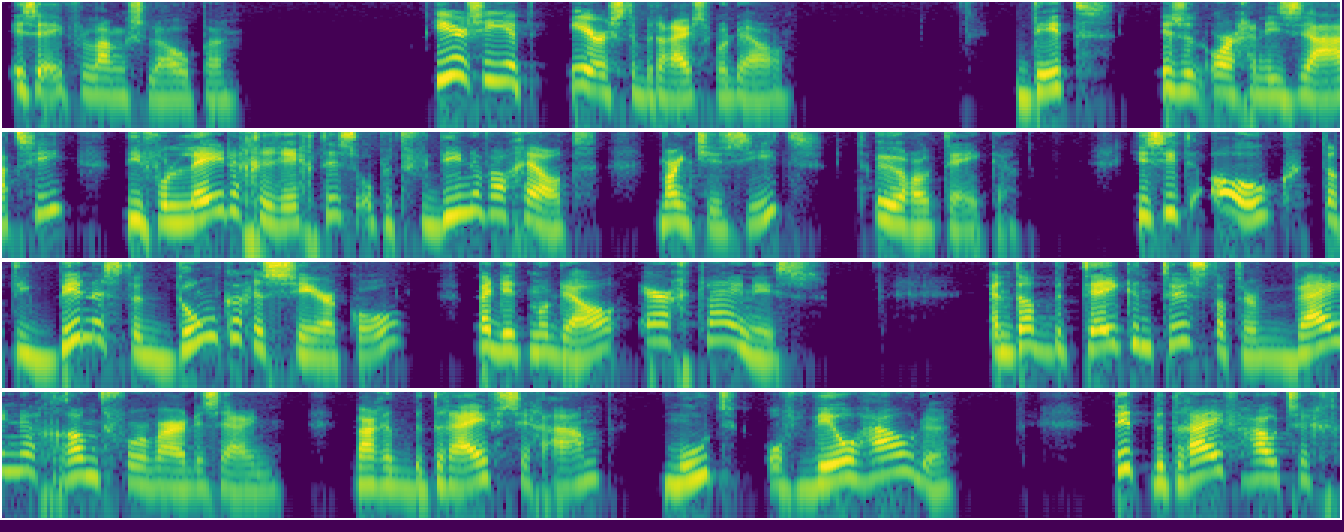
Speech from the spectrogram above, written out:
eens even langslopen. Hier zie je het eerste bedrijfsmodel. Dit is een organisatie die volledig gericht is op het verdienen van geld. Want je ziet het euroteken. Je ziet ook dat die binnenste donkere cirkel bij dit model erg klein is. En dat betekent dus dat er weinig randvoorwaarden zijn waar het bedrijf zich aan moet of wil houden. Dit bedrijf houdt zich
